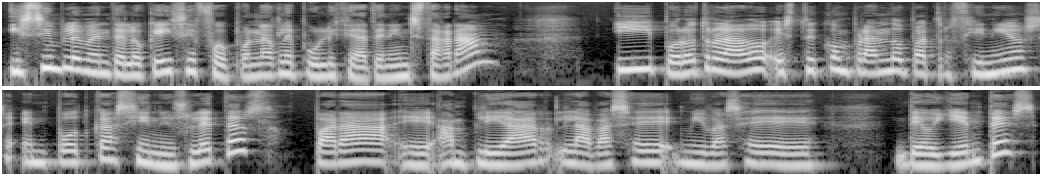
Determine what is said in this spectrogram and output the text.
y simplemente lo que hice fue ponerle publicidad en Instagram, y por otro lado, estoy comprando patrocinios en podcasts y newsletters para eh, ampliar la base, mi base de oyentes.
